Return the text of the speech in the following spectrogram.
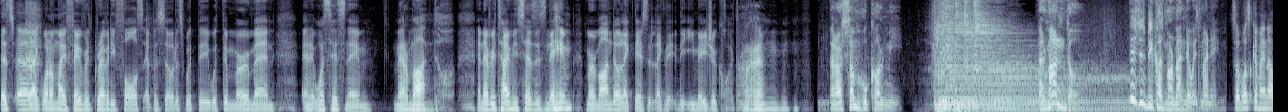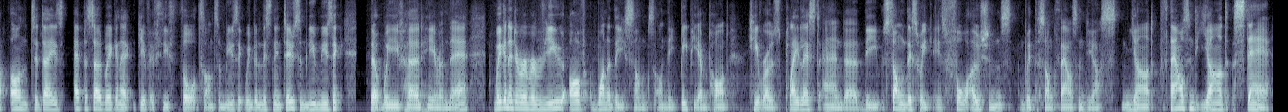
It's uh, like one of my favorite Gravity Falls episodes with the with the merman, and it was his name Mermando. And every time he says his name Mermando, like there's like the, the E major chord. There are some who call me Mermando. This is because Mermando is my name. So, what's coming up on today's episode? We're going to give a few thoughts on some music we've been listening to, some new music that we've heard here and there. We're going to do a review of one of these songs on the BPM Pod Heroes playlist. And uh, the song this week is Four Oceans with the song Thousand Yard, Thousand Yard Stare.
